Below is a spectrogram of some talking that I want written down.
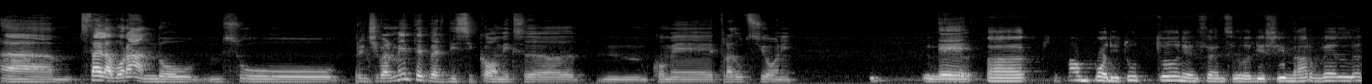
ehm, stai lavorando su principalmente per DC Comics mh, come traduzioni. Eh, ha- si fa un po' di tutto, nel senso DC Marvel,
